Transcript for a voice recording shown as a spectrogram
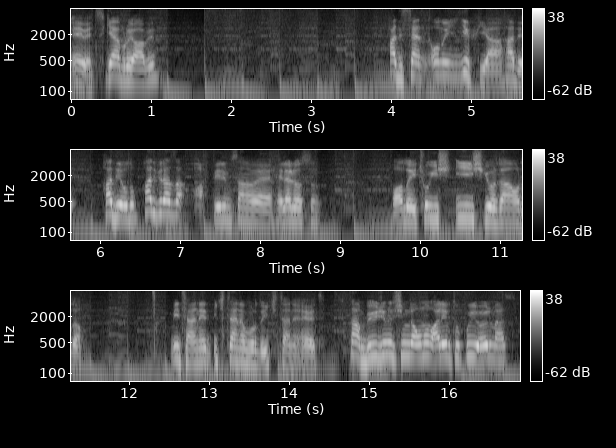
Evet gel buraya abi. Hadi sen onu yık ya hadi. Hadi oğlum hadi biraz da aferin sana be helal olsun. Vallahi çok iş, iyi iş gördü ha orada. Bir tane iki tane vurdu iki tane evet. Tamam büyücümüz şimdi onun alev topuyla ölmez.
